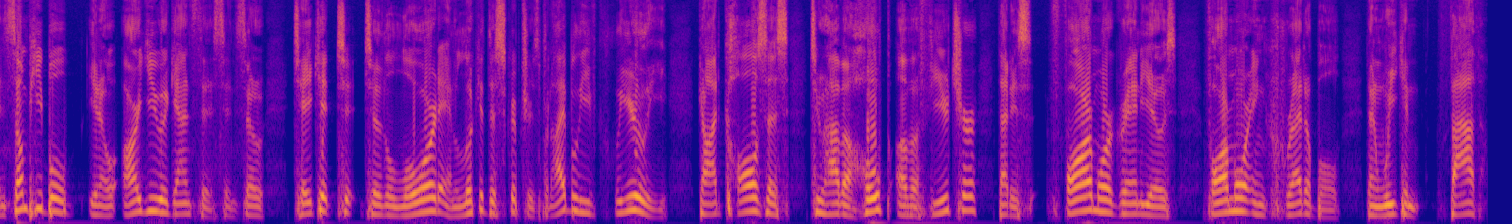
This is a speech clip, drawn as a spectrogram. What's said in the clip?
And some people, you know, argue against this. And so take it to, to the Lord and look at the scriptures. But I believe clearly God calls us to have a hope of a future that is far more grandiose, far more incredible than we can fathom.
